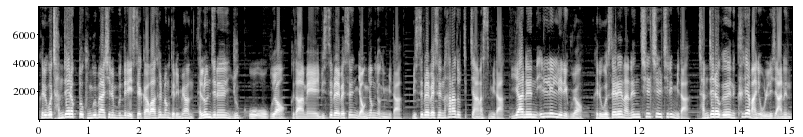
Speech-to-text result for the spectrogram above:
그리고 잠재력도 궁금해 하시는 분들이 있을까봐 설명드리면 델론즈는 655고요. 그 다음에 미스벨벳은 000입니다. 미스벨벳은 하나도 찍지 않았습니다. 이하는 111이고요. 그리고 세레나는 777입니다. 잠재력은 크게 많이 올리지 않은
